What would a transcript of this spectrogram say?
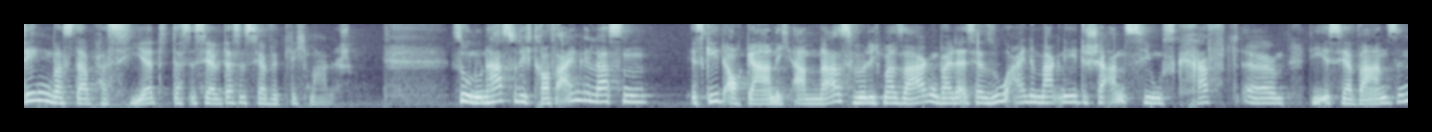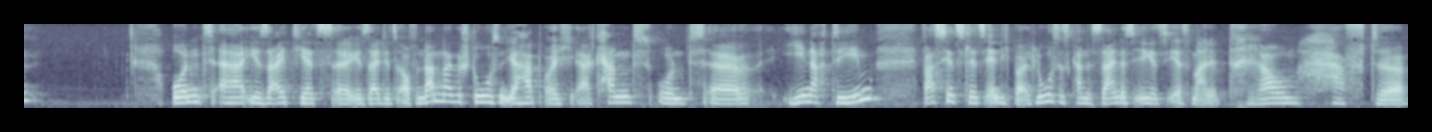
Ding, was da passiert. Das ist ja, das ist ja wirklich magisch. So, nun hast du dich drauf eingelassen. Es geht auch gar nicht anders, würde ich mal sagen, weil da ist ja so eine magnetische Anziehungskraft, äh, die ist ja Wahnsinn. Und äh, ihr seid jetzt, äh, ihr seid jetzt aufeinander gestoßen, ihr habt euch erkannt und äh, je nachdem, was jetzt letztendlich bei euch los ist, kann es sein, dass ihr jetzt erstmal eine traumhafte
